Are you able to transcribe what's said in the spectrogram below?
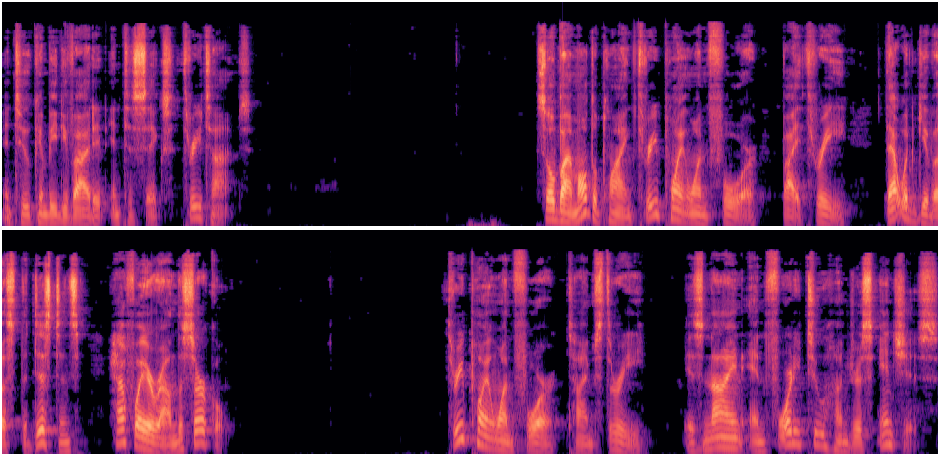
and 2 can be divided into 6 three times. So by multiplying 3.14 by 3, that would give us the distance halfway around the circle. 3.14 times 3 is 9 and 42 hundredths inches.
